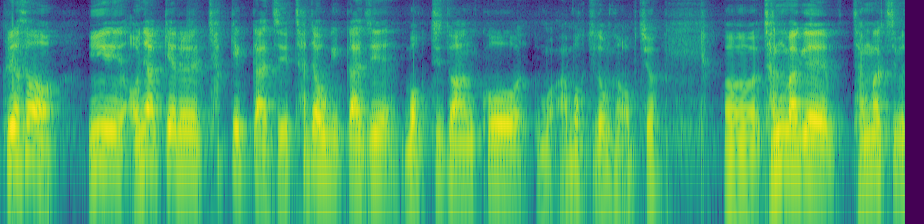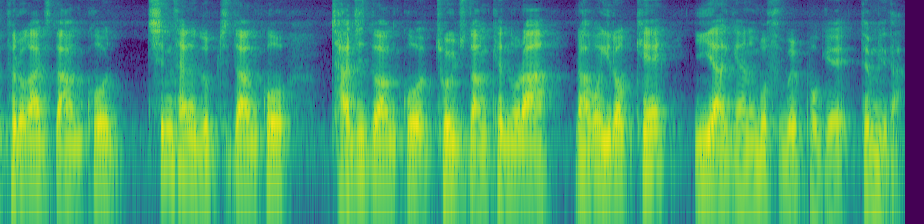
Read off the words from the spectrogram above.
그래서 이 언약계를 찾기까지 찾아오기까지 먹지도 않고 뭐 아, 먹지도 않고 없죠. 어, 장막에 장막집에 들어가지도 않고 침상에 눕지도 않고 자지도 않고 졸지도 않겠노라라고 이렇게 이야기하는 모습을 보게 됩니다.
